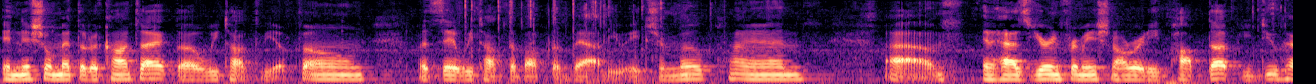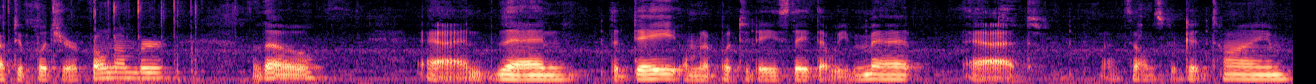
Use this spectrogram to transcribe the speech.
initial method of contact, uh, we talked via phone. Let's say we talked about the value HMO plan. Um, it has your information already popped up. You do have to put your phone number though. And then the date, I'm going to put today's date that we met at, that sounds like a good time.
